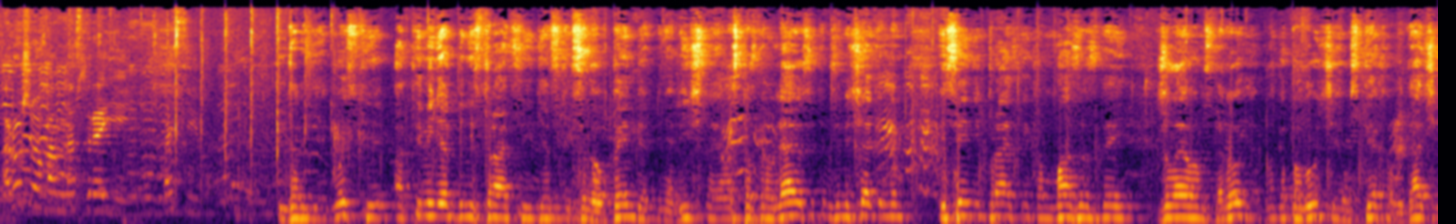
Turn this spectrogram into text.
хорошего вам настроения. Спасибо. Дорогие гости, от имени администрации детских садов Бэмби, от меня лично, я вас поздравляю с этим замечательным весенним праздником Mother's Day. Желаю вам здоровья, благополучия, успехов, удачи,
